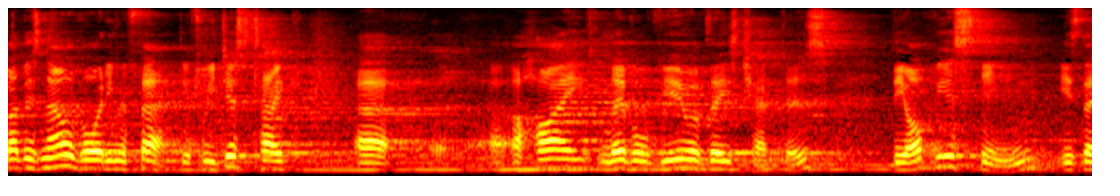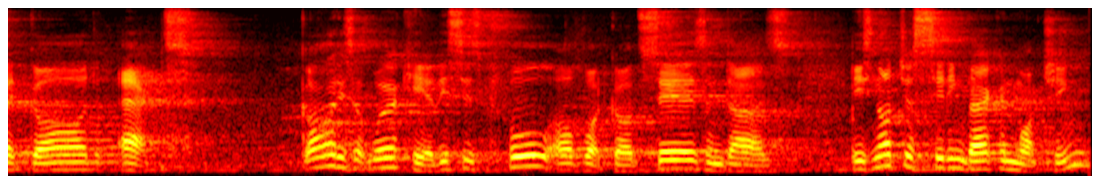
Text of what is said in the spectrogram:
But there's no avoiding the fact. If we just take a high level view of these chapters, the obvious thing is that God acts. God is at work here. This is full of what God says and does. He's not just sitting back and watching,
